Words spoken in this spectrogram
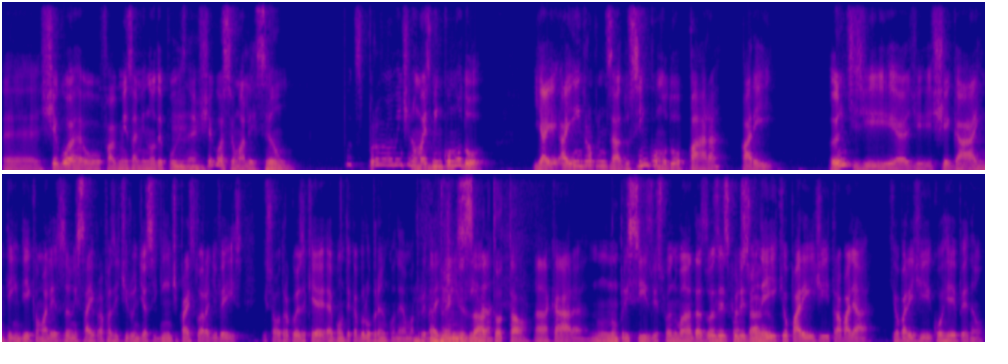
É, chegou, a, o Fábio me examinou depois, né? uhum. né? Chegou a ser uma lesão Putz, provavelmente não, mas me incomodou. E aí, aí entra um aprendizado. Se incomodou, para, parei. Antes de, eh, de chegar e entender que é uma lesão e sair para fazer tiro no dia seguinte para estourar de vez, isso é outra coisa que é, é bom ter cabelo branco, né? A maturidade ensina. Exato, total. Ah, cara, não, não preciso. Isso foi uma das duas vezes que eu lesionei que eu parei de trabalhar. Que eu parei de correr, perdão.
